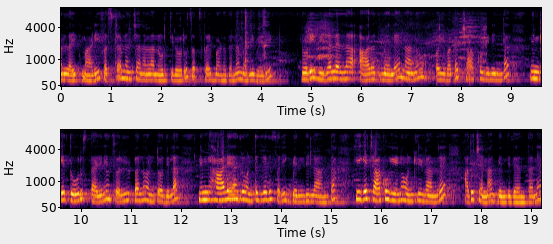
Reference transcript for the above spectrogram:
ಒಂದು ಲೈಕ್ ಮಾಡಿ. ಫಸ್ಟ್ ಟೈಮ್ ನನ್ನ ಚಾನಲ್ನ ನೋಡ್ತಿರೋರು ಸಬ್ಸ್ಕ್ರೈಬ್ ಮಾಡೋದನ್ನು ಮರಿಬೇಡಿ. ನೋಡಿ ವಿಷಲೆಲ್ಲ ಆರಿದ ಮೇಲೆ ನಾನು ಇವಾಗ ಚಾಕುವಿನಿಂದ ನಿಮಗೆ ತೋರಿಸ್ತಾ ಇದ್ದೀನಿ. ಒಂದು ಸ್ವಲ್ಪನೂ ಅಂಟೋದಿಲ್ಲ. ನಿಮಗೆ ಹಾಲೇನಾದರೂ ಅಂಟಿದ್ರೆ ಅದು ಸರಿಗೆ ಬೆಂದಿಲ್ಲ ಅಂತ. ಹೀಗೆ ಚಾಕುಗೆ ಏನೂ ಅಂಟಲಿಲ್ಲ ಅಂದರೆ ಅದು ಚೆನ್ನಾಗಿ ಬೆಂದಿದೆ ಅಂತಲೇ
